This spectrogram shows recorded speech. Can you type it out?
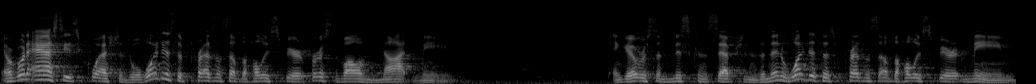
And we're going to ask these questions. Well, what does the presence of the Holy Spirit, first of all, not mean? And go over some misconceptions. And then, what does this presence of the Holy Spirit mean?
